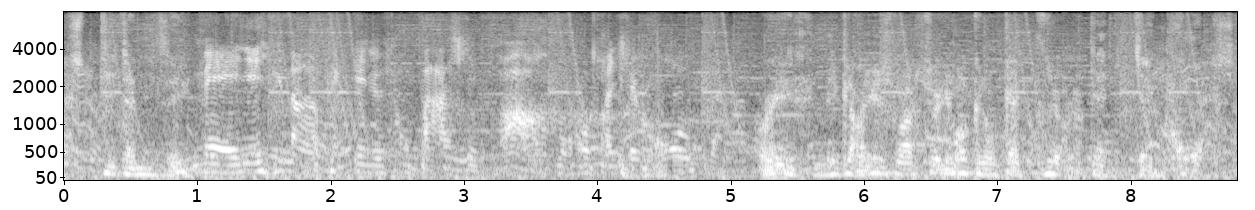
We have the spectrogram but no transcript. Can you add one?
de se titaniser. Mais les humains infectés ne sont pas assez forts pour contrer ce groupe. Oui, mais Glarius veut absolument que l'on capture le capitaine Corks.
